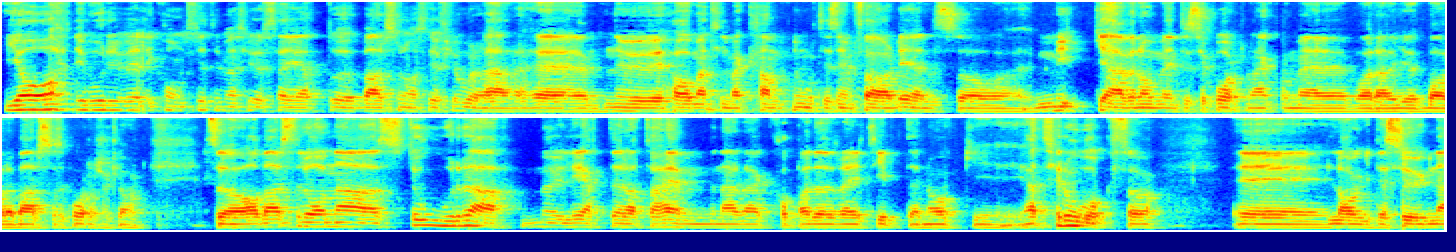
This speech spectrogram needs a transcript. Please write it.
Ja, det vore väldigt konstigt om jag skulle säga att eh, Barcelona skulle förlora det här. Eh, nu har man till och med Camp Nou till sin fördel, så mycket, även om inte supportrarna kommer vara bara Barca-supportrar såklart, så har Barcelona stora möjligheter att ta hem den här Copa del Rey-titeln och eh, jag tror också eh, laget är sugna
